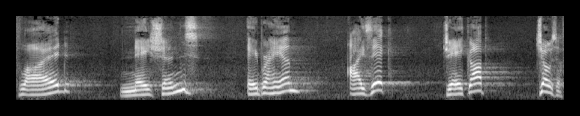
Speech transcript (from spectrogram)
flood, nations, Abraham, Isaac, Jacob, Joseph.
